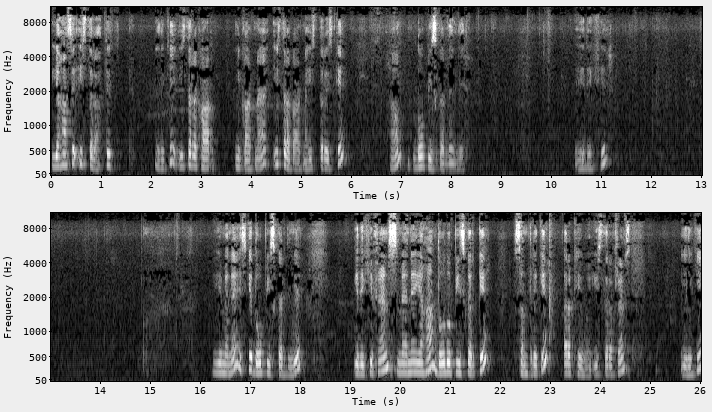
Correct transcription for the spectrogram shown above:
यहाँ से इस तरह ये देखिए, इस तरह खा नहीं काटना है, इस तरह काटना है, इस तरह इसके हम दो पीस कर देंगे। ये देखिए। ये मैंने इसके दो पीस कर दिए। ये देखिए फ्रेंड्स मैंने यहाँ दो दो पीस करके संतरे के रखे हुए इस तरह फ्रेंड्स ये देखिए,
